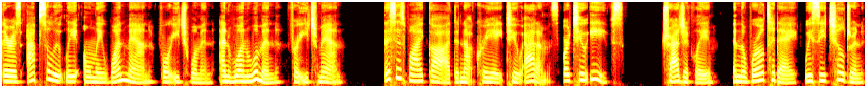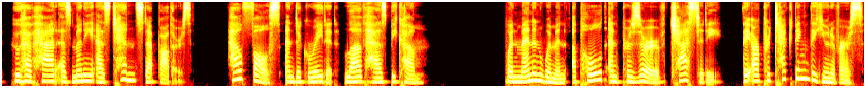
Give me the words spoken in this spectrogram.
There is absolutely only one man for each woman and one woman for each man. This is why God did not create two Adams or two Eves. Tragically, in the world today, we see children who have had as many as 10 stepfathers. How false and degraded love has become. When men and women uphold and preserve chastity, they are protecting the universe.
